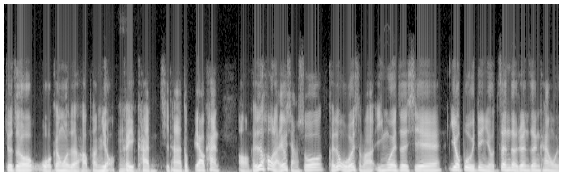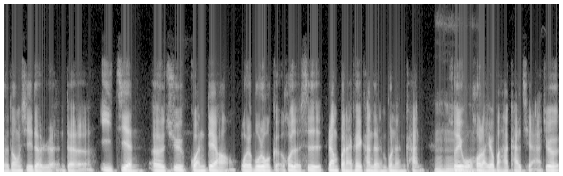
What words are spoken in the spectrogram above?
就只有我跟我的好朋友可以看，其他的都不要看。哦，可是后来又想说，可是我为什么因为这些又不一定有真的认真看我的东西的人的意见，而去关掉我的部落格，或者是让本来可以看的人不能看？嗯所以我后来又把它开起来，就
